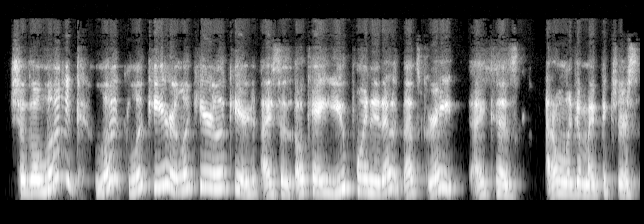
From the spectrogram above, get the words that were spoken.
she'll go, look, look, look here, look here, look here. I said, okay, you pointed out. That's great. Because I, I, don't look at my pictures.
